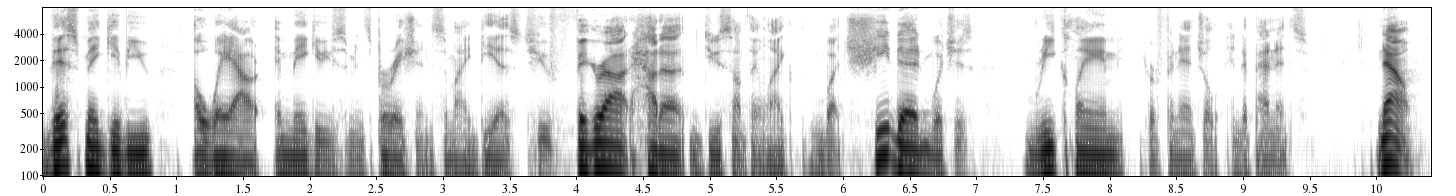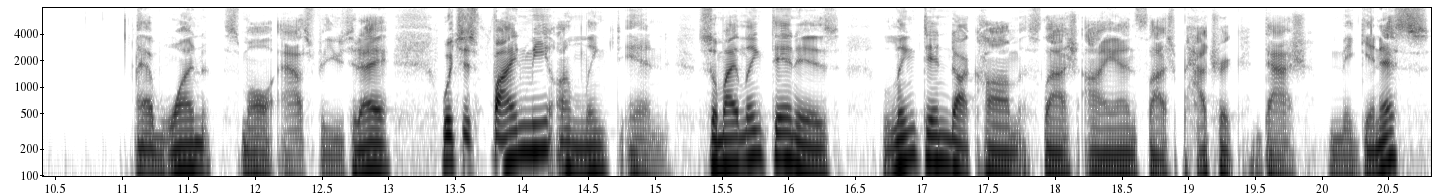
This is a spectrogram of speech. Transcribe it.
this may give you a way out and may give you some inspiration, some ideas to figure out how to do something like what she did, which is reclaim your financial independence. Now, I have one small ask for you today, which is find me on LinkedIn. So my LinkedIn is linkedin.com slash in slash Patrick dash McGinnis.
